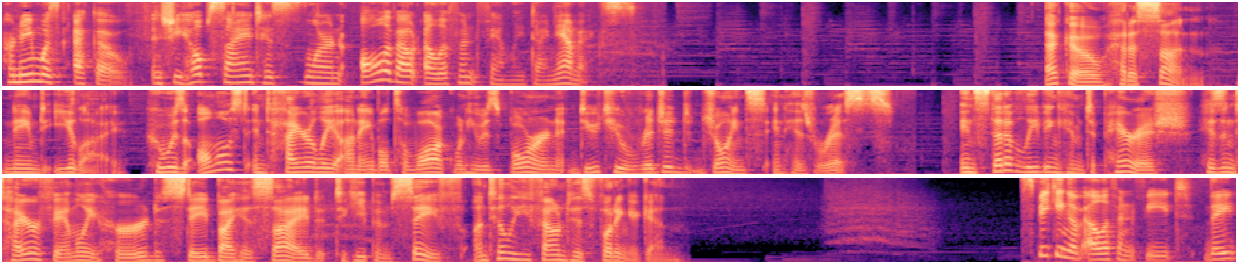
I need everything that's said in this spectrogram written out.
Her name was Echo, and she helped scientists learn all about elephant family dynamics. Echo had a son named Ely, who was almost entirely unable to walk when he was born due to rigid joints in his wrists. Instead of leaving him to perish, his entire family herd stayed by his side to keep him safe until he found his footing again. Speaking of elephant feet, they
